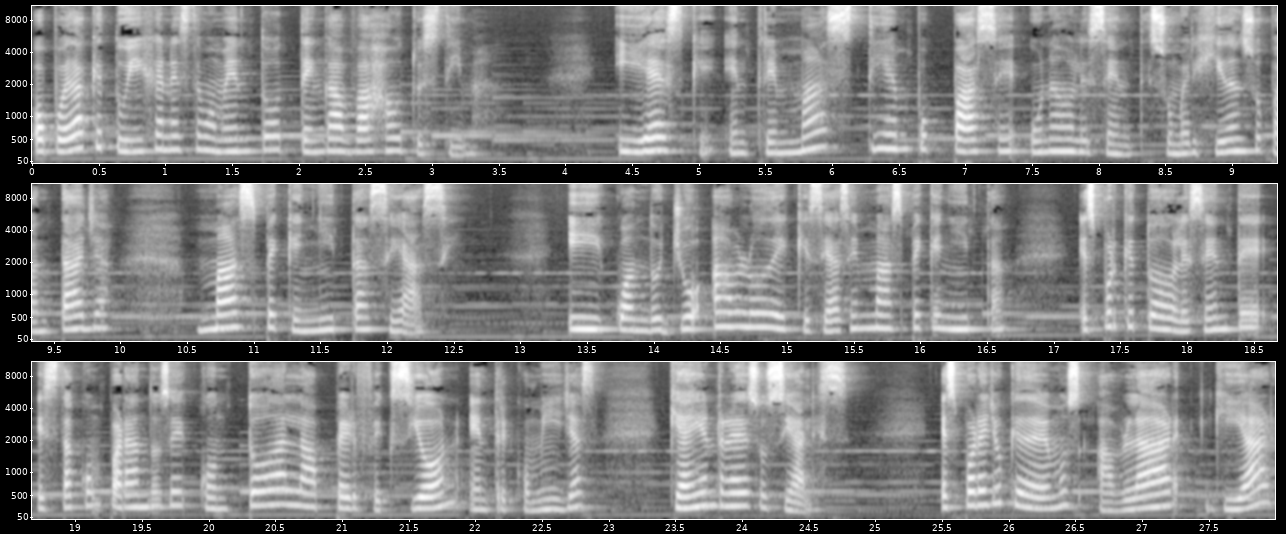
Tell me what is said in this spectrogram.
o pueda que tu hija en este momento tenga baja autoestima. Y es que entre más tiempo pase una adolescente sumergida en su pantalla, más pequeñita se hace. Y cuando yo hablo de que se hace más pequeñita, es porque tu adolescente está comparándose con toda la perfección, entre comillas, que hay en redes sociales. Es por ello que debemos hablar, guiar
